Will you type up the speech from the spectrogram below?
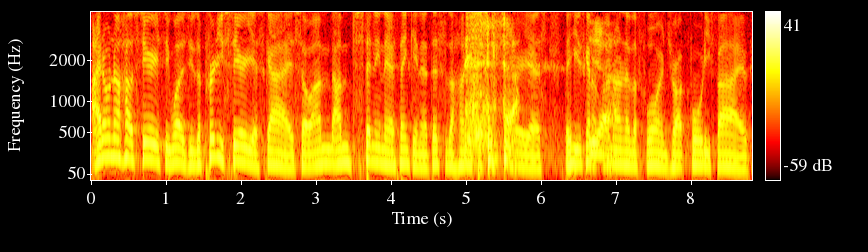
I don't know how serious he was. He's a pretty serious guy, so I'm I'm sitting there thinking that this is 100 percent serious. that he's going to yeah. run onto the floor and drop 45.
